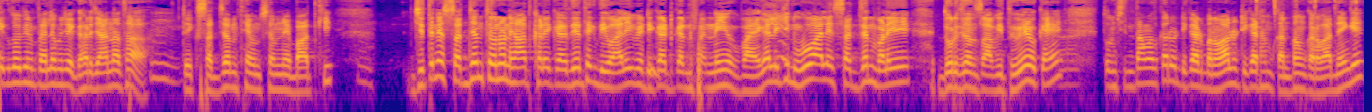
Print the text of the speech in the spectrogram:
एक दो दिन पहले मुझे घर जाना था तो एक सज्जन थे उनसे हमने बात की। जितने सज्जन थे उन्होंने हाथ खड़े कर दिए थे कि दिवाली में टिकट कन्फर्म नहीं हो पाएगा लेकिन वो वाले सज्जन बड़े दुर्जन साबित हुए वो कहे तुम चिंता मत करो टिकट बनवा लो टिकट हम कंफर्म करवा देंगे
